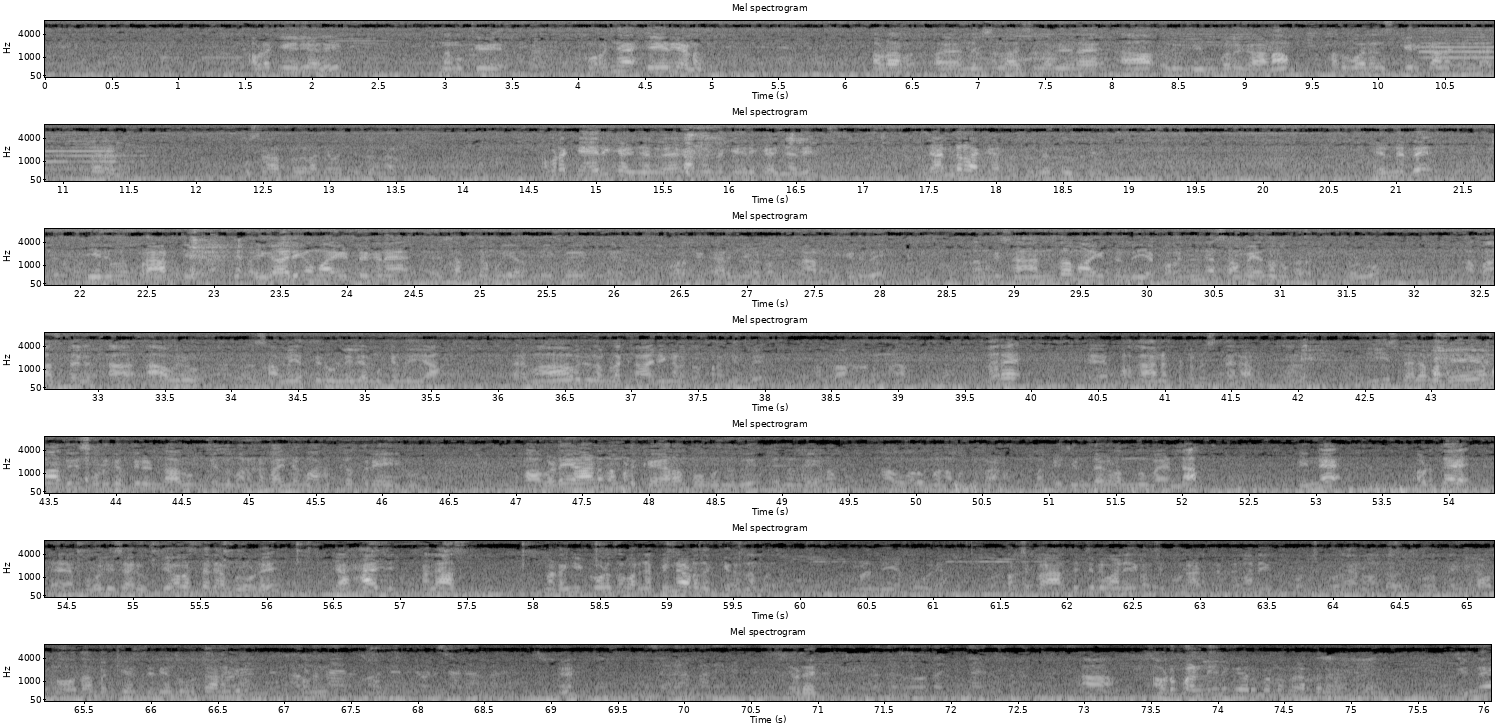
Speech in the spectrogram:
അവിടെ കയറിയാൽ നമുക്ക് കുറഞ്ഞ ഏരിയ ആണത് അവിടെ നിർസലാസ്ലമിയുടെ ആ ഒരു മിമ്പർ കാണാം. അതുപോലെ നിസ്കരിക്കാനൊക്കെ ഉള്ള സ്ഥലമുണ്ട്. മുസ്ലാഫുകളൊക്കെ വെച്ചിട്ടുണ്ടാവും. അവിടെ കയറി കഴിഞ്ഞാൽ വേഗം അങ്ങോട്ട് കയറി കഴിഞ്ഞാൽ രണ്ടരക്കായിട്ട് സുന്നത്ത് നിസ്കരിക്കും. എന്നിട്ട് ഇരുന്ന് പ്രാർത്ഥിക്കുക. വൈകാരികമായിട്ട് ഇങ്ങനെ ശബ്ദം ഉയർത്തിയിട്ട് കുറച്ച് കരഞ്ഞുകൊണ്ടൊന്നും പ്രാർത്ഥിക്കരുത്. നമുക്ക് ശാന്തമായിട്ട് എന്ത് കുറഞ്ഞ സമയം നമുക്ക് കിട്ടുള്ളൂ. അപ്പോൾ ആ സ്ഥല ആ- ആ ഒരു സമയത്തിനുള്ളിൽ നമുക്ക് എന്ത് ചെയ്യാം? പരമാവധി നമ്മുടെ കാര്യങ്ങളൊക്കെ പറഞ്ഞിട്ട് അള്ളാഹുനോട് പ്രാർത്ഥിക്കാം വളരെ പ്രധാനപ്പെട്ട ഒരു സ്ഥലമാണ്. ഈ സ്ഥലം അതേമാതിരി സ്വർഗത്തിലുണ്ടാകും എന്ന് പറഞ്ഞിട്ട് അപ്പം അതിന്റെ മഹത്വത്തിലായിരിക്കും അപ്പൊ അവിടെയാണ് നമ്മൾ കയറാൻ പോകുന്നത് എന്നെന്ത് ചെയ്യണം ആ ഓർമ്മ നമുക്ക് വേണം. മറ്റു ചിന്തകളൊന്നും വേണ്ട. പിന്നെ അവിടുത്തെ പോലീസുകാർ ഉദ്യോഗസ്ഥർ നമ്മളോട് ജഹാജ് ഫലാസ് മടങ്ങിക്കോളെന്ന് പറഞ്ഞാൽ പിന്നെ അവിടെ നിൽക്കരുത് നമ്മൾ നമ്മൾ എന്ത് ചെയ്യാൻ പോരാ? കുറച്ച് പ്രാർത്ഥിച്ചിട്ട് വേണമെങ്കിൽ കുറച്ച് കൂടാടുത്തിട്ട് വേണമെങ്കിൽ കുറച്ച് കൂടാൻ ഓതാ. ഒരു സുഹൃത്തെങ്കിലും അവിടെ നിന്ന് ഓതാൻ പറ്റിയാൽ ചെറിയ സുഹൃത്താണെങ്കിലും? എവിടെ? ആ അവിടെ പള്ളിയിൽ കയറുമ്പോഴുള്ള പ്രാർത്ഥന പിന്നെ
